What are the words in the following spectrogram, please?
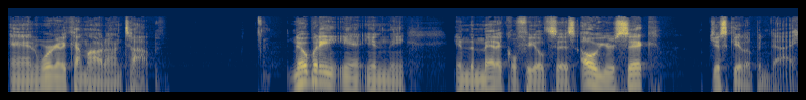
and we're going to come out on top. Nobody in, in the in the medical field says, "Oh, you're sick, just give up and die."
